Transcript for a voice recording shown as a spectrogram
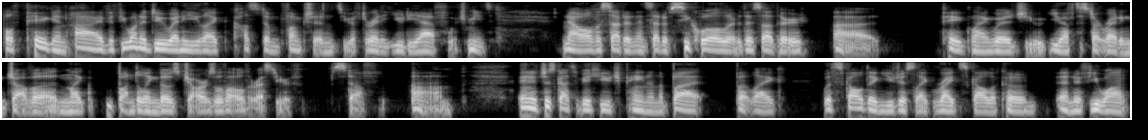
both Pig and Hive, if you want to do any like custom functions, you have to write a UDF, which means now all of a sudden instead of SQL or this other uh, Pig language, you you have to start writing Java and like bundling those jars with all the rest of your stuff. Um, and it just got to be a huge pain in the butt. But like with Scalding, you just like write Scala code, and if you want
